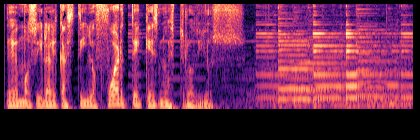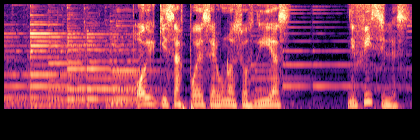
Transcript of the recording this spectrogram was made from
Debemos ir al castillo fuerte que es nuestro Dios. Hoy quizás puede ser uno de esos días difíciles.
